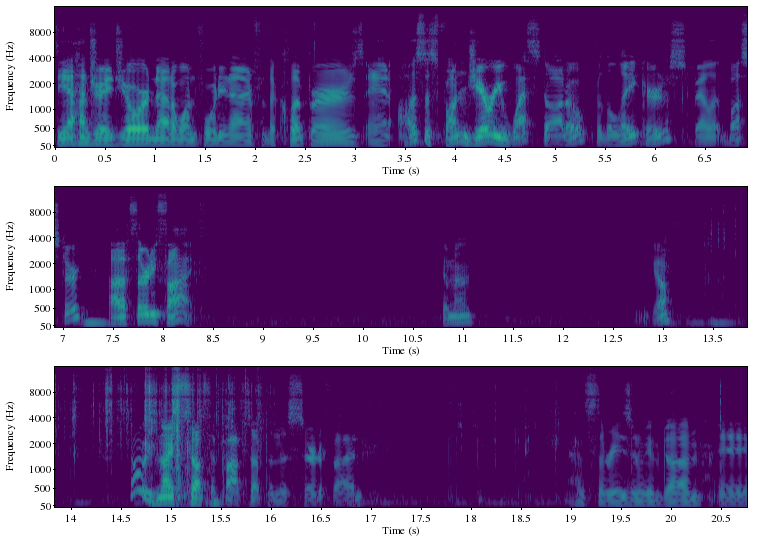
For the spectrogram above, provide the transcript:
Yeah. DeAndre Jordan out of 149 for the Clippers, and oh, this is fun. Jerry West auto for the Lakers, ballot buster out of 35. Come on. There we go. Always nice stuff that pops up in this certified. That's the reason we've done a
